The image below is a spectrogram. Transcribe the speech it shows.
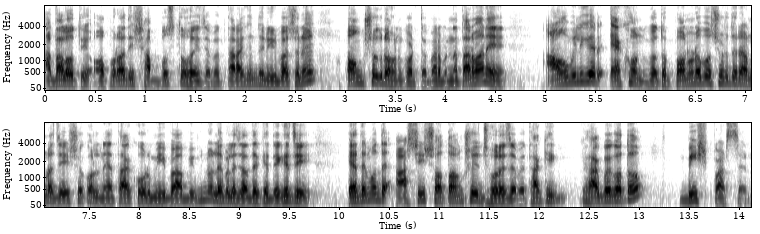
আদালতে অপরাধী সাব্যস্ত হয়ে যাবেন, তারা কিন্তু নির্বাচনে অংশগ্রহণ করতে পারবেন না। তার মানে আওয়ামী লীগের এখন গত পনেরো বছর ধরে আমরা যেই সকল নেতা, কর্মী বা বিভিন্ন লেভেলে যাদেরকে দেখেছি, এদের মধ্যে আশি শতাংশই ঝরে যাবে। থাকি, থাকবে গত বিশ পার্সেন্ট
